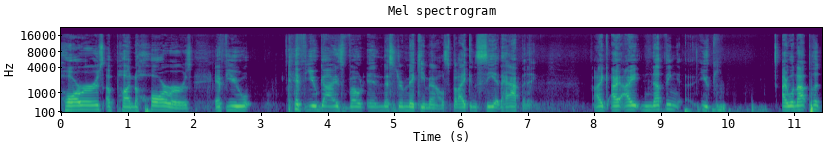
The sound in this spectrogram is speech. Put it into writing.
horrors upon horrors if you if you guys vote in Mr. Mickey Mouse, but I can see it happening. I, I, I nothing you I will not put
